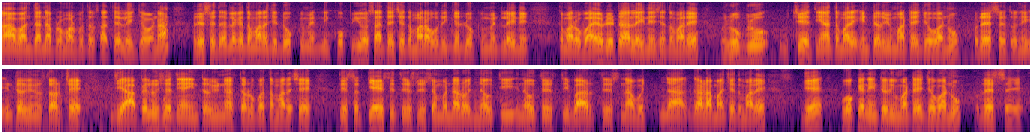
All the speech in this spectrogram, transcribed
ના વાંધાના પ્રમાણપત્ર સાથે લઈ જવાના રહેશે. એટલે કે તમારા જે ડોક્યુમેન્ટની કોપીઓ સાથે છે, તમારા ઓરિજિનલ ડોક્યુમેન્ટ લઈને, તમારો બાયોડેટા લઈને છે, તમારે રૂબરૂ છે, ત્યાં તમારે ઇન્ટરવ્યૂ માટે જવાનું રહેશે. તો ઇન્ટરવ્યૂનું સ્થળ છે, જે આપેલું છે, ત્યાં ઇન્ટરવ્યૂના સ્થળ ઉપર તમારે છે, તે સત્યાવીસથી ત્રીસ ડિસેમ્બરના રોજ નવથી નવ ત્રીસથી બાર ત્રીસના વચના ગાળામાં છે, તમારે જે વોકેન ઇન્ટરવ્યૂ માટે જવાનું રહેશે.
